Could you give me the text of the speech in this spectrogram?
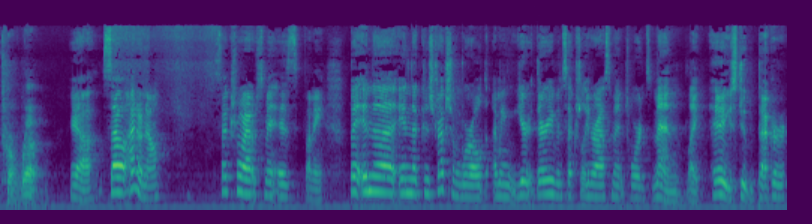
turn around Yeah. So I don't know. Sexual harassment is funny, but in the in the construction world, I mean, you're they're even sexually harassment towards men, like, "Hey, you stupid pecker,"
